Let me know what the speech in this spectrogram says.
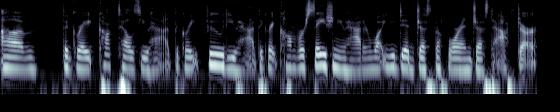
Um, the great cocktails you had, the great food you had, the great conversation you had, and what you did just before and just after.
